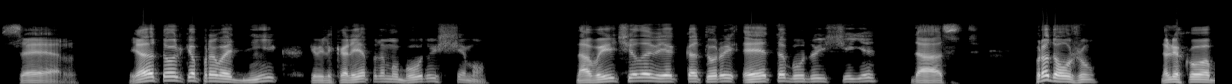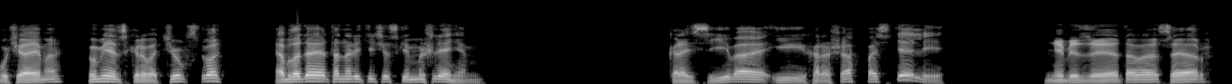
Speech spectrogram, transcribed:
Сэр, я только проводник к великолепному будущему. А вы человек, который это будущее даст. Продолжу. Легко обучаемо, умеет скрывать чувства, обладает аналитическим мышлением. Красиво и хороша в постели. Не без этого, сэр.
